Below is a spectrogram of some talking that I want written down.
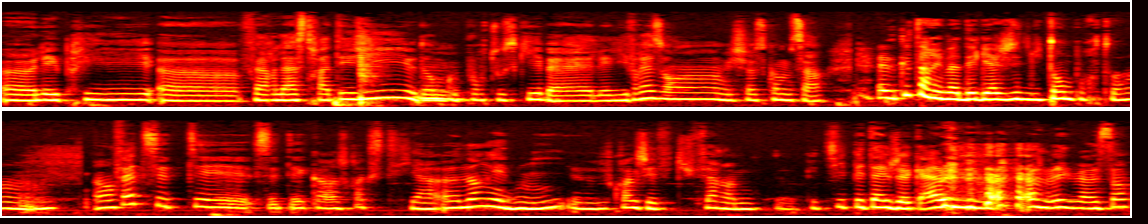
les prix, faire la stratégie. Donc mm. pour tout ce qui est ben, les livraisons, les choses comme ça. Est-ce que tu arrives à dégager du temps pour toi hein? En fait, c'était, c'était quand je crois que c'était il y a un an et demi. Je crois que j'ai dû faire un petit pétage de câble avec Vincent.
